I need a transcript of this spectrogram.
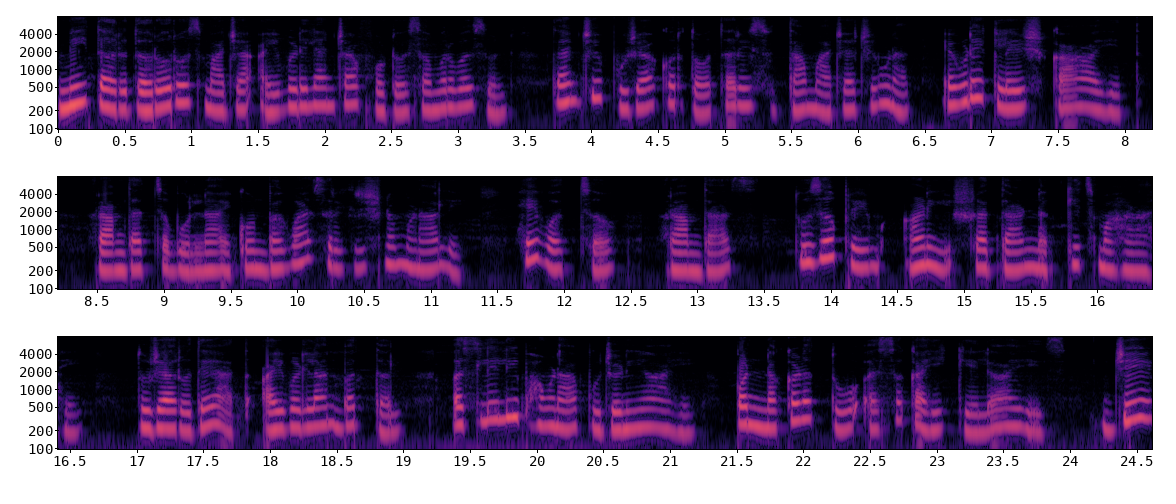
मी तर दररोज माझ्या आईवडिलांच्या फोटोसमोर बसून त्यांची पूजा करतो तरीसुद्धा माझ्या जीवनात एवढे क्लेश का आहेत? रामदासचं बोलणं ऐकून भगवान श्रीकृष्ण म्हणाले हे वत्स रामदास तुझं प्रेम आणि श्रद्धा नक्कीच महान आहे. तुझ्या हृदयात आईवडिलांबद्दल असलेली भावना पूजनीय आहे. पण नकळत तू असं काही केलं आहेस जे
